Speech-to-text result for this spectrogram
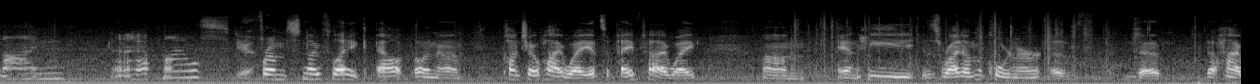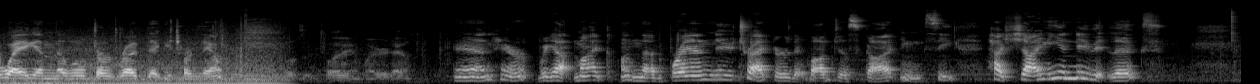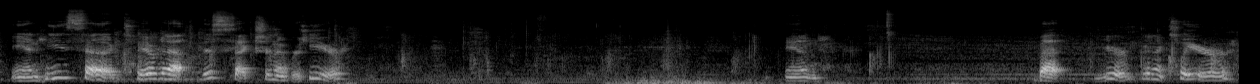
nine and a half miles Yeah. from Snowflake out on uh, Concho Highway. It's a paved highway, um, and he is right on the corner of the the highway and the little dirt road that you turn down. Close the toilet and wear it out. And here we got Mike on the brand new tractor that Bob just got. You can see how shiny and new it looks. And he's uh, cleared out this section over here. And, but you're gonna clear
